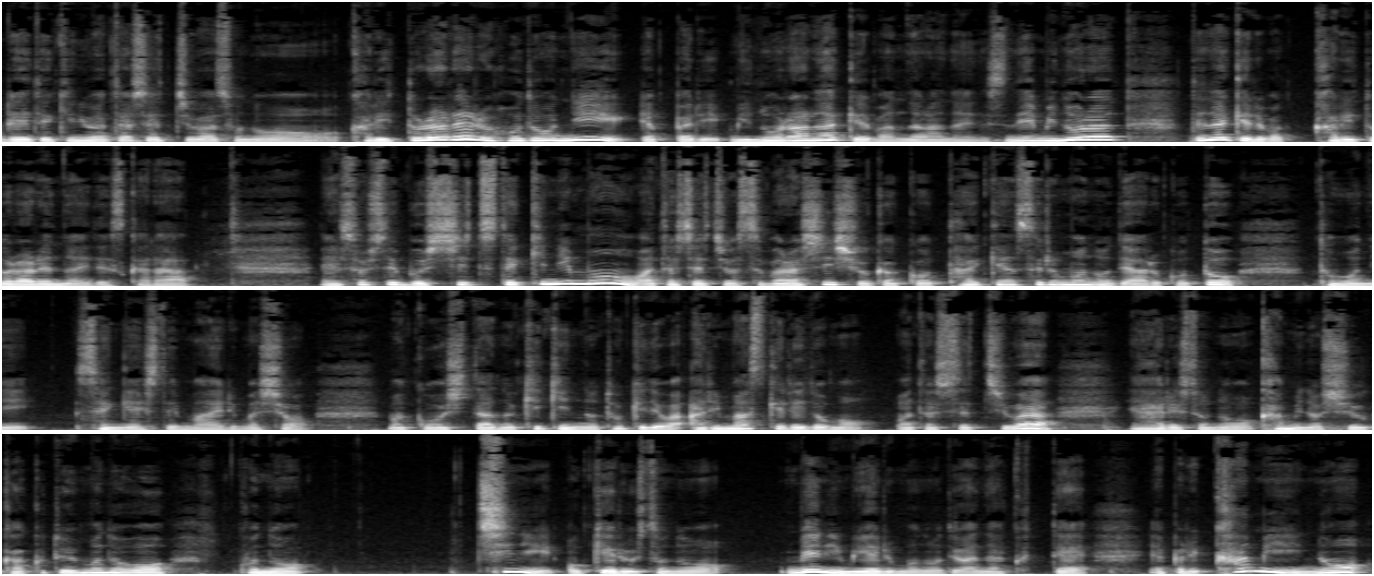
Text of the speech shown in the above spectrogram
霊的に私たちはその刈り取られるほどにやっぱり実らなければならないですね。実らってなければ刈り取られないですから。えそして物質的にも私たちは素晴らしい収穫を体験するものであることを共に宣言してまいりましょう、まあ、こうしたあの飢饉の時ではありますけれども私たちはやはりその神の収穫というものをこの地におけるその目に見えるものではなくてやっぱり神の、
